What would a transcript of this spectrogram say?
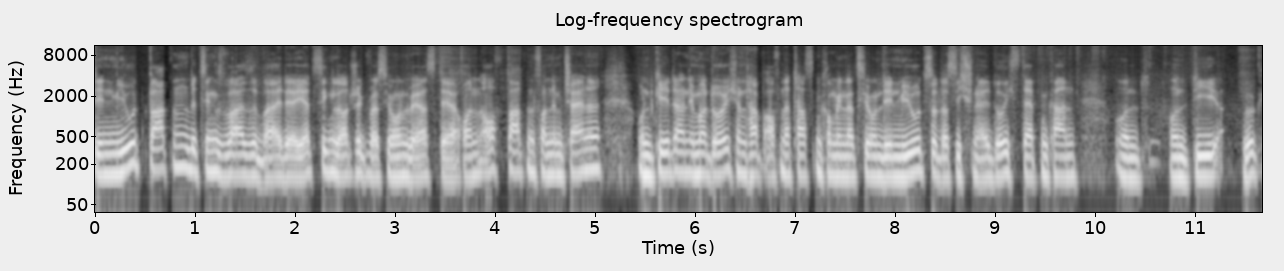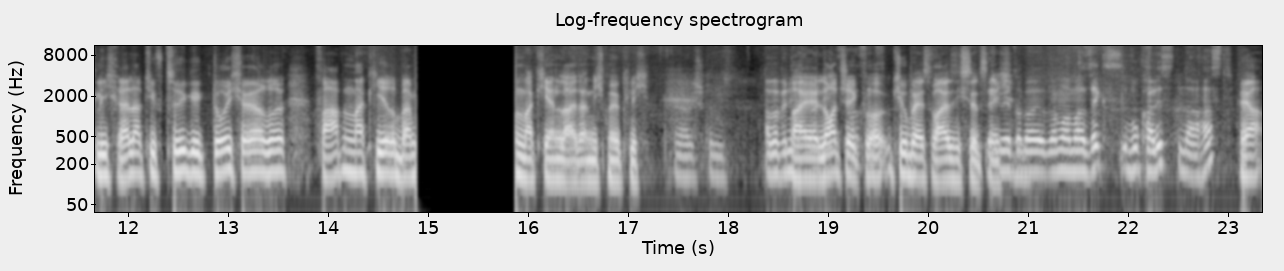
den Mute-Button, beziehungsweise bei der jetzigen Logic-Version wäre es der On-Off-Button von dem Channel und gehe dann immer durch und habe auf einer Tastenkombination den Mute, sodass ich schnell durchsteppen kann und, und die wirklich relativ zügig durchhöre, Farben markiere. Beim Markieren leider nicht möglich. Ja, das stimmt. Aber wenn Bei du jetzt- Logic, Cubase weiß ich es jetzt Wenn du nicht. jetzt aber, sagen wir mal, sechs Vokalisten da hast Ja,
